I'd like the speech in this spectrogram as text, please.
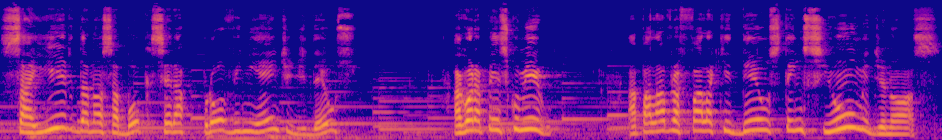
sair da nossa boca será proveniente de Deus. Agora pense comigo. A palavra fala que Deus tem ciúme de nós.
